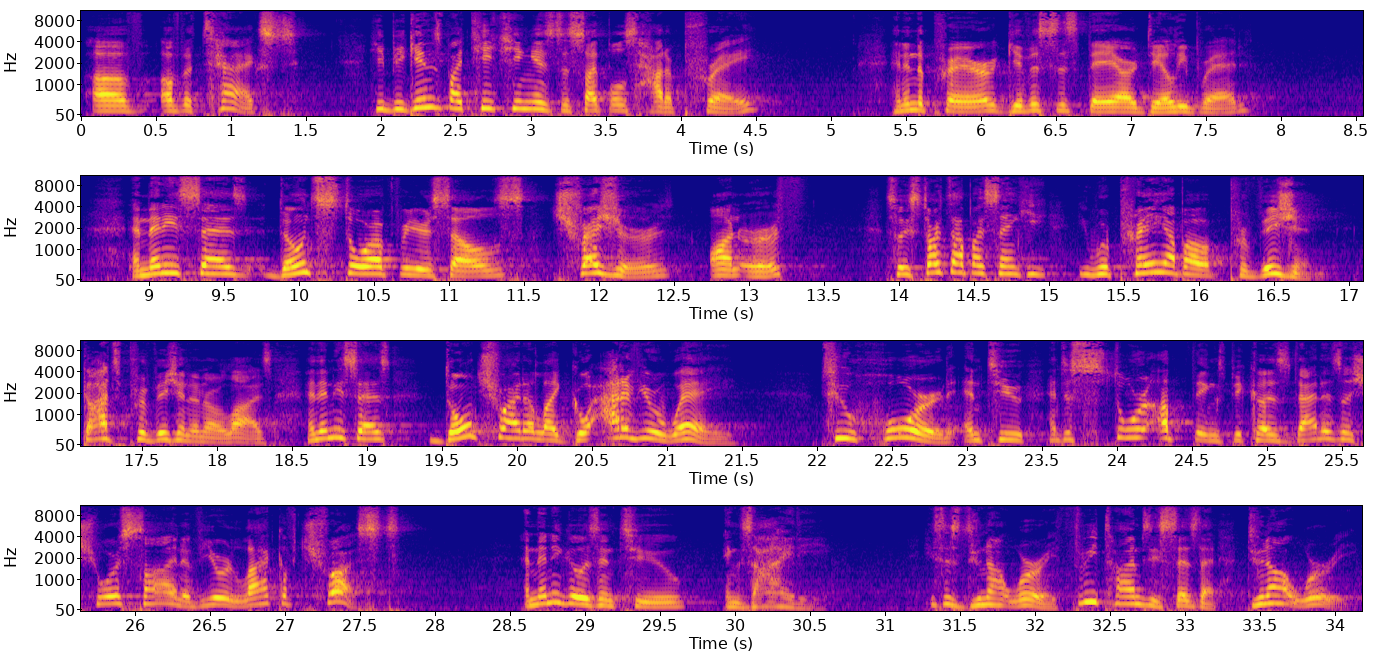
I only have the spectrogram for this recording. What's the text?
of, of the text. He begins by teaching his disciples how to pray. And in the prayer, give us this day our daily bread. And then he says, don't store up for yourselves treasure on earth. So he starts out by saying he, we're praying about provision, God's provision in our lives. And then he says, don't try to like go out of your way to hoard and to, and to store up things because that is a sure sign of your lack of trust. And then he goes into anxiety. He says, Do not worry. Three times he says that. Do not worry.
